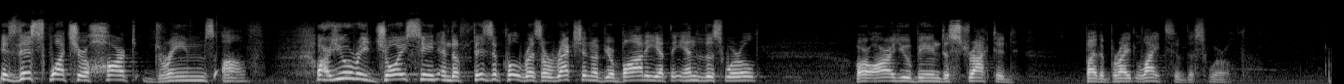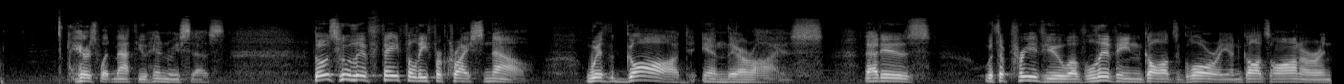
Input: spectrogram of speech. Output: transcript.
Is this what your heart dreams of? Are you rejoicing in the physical resurrection of your body at the end of this world? Or are you being distracted by the bright lights of this world? Here's what Matthew Henry says Those who live faithfully for Christ now, with God in their eyes, that is, with a preview of living God's glory and God's honor and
